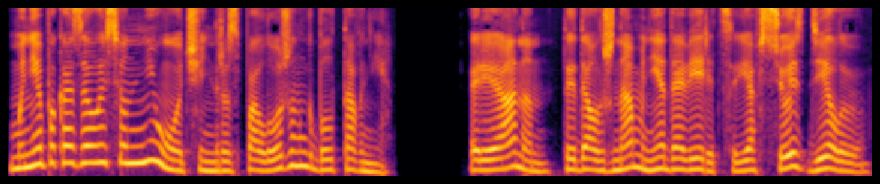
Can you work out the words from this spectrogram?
Мне показалось, он не очень расположен к болтовне. «Рианон, ты должна мне довериться, я все сделаю».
